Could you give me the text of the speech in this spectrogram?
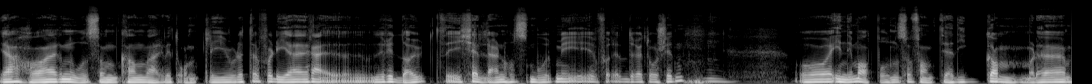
jeg har noe som kan være litt ordentlig julete, fordi jeg rydda ut i kjelleren hos mor mi for et drøyt år siden. Mm. Og inni matboden så fant jeg de gamle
